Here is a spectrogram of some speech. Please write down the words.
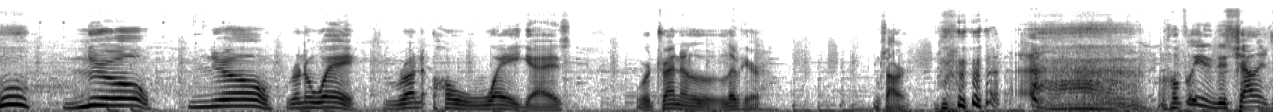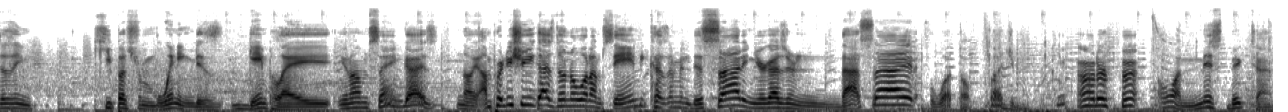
Oh, no! No! Run away. Run away, guys. We're trying to live here. I'm sorry. Hopefully this challenge doesn't keep us from winning this gameplay. You know what I'm saying, guys? No, I'm pretty sure you guys don't know what I'm saying because I'm in this side and you guys are in that side. What the fudge? Oh, I missed big time.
